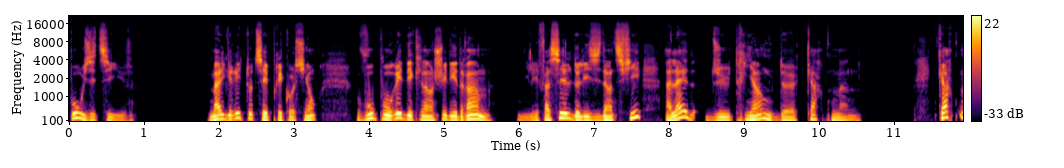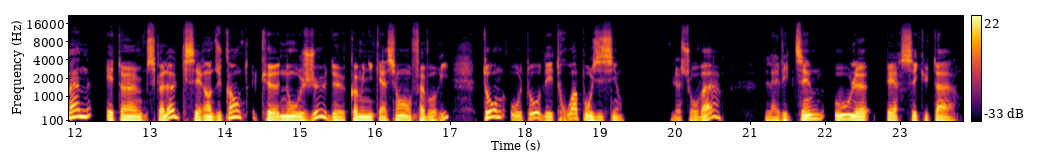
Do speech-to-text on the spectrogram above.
positive. Malgré toutes ces précautions, vous pourrez déclencher des drames. Il est facile de les identifier à l'aide du triangle de. Karpman est un psychologue qui s'est rendu compte que nos jeux de communication favoris tournent autour des trois positions le sauveur, la victime ou le persécuteur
